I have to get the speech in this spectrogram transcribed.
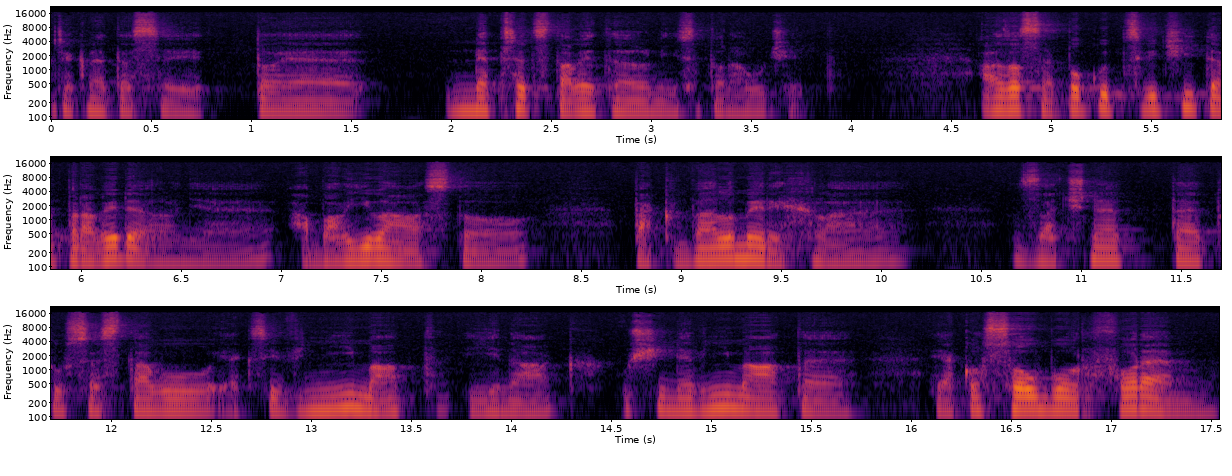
Řeknete si, to je nepředstavitelný se to naučit. Ale zase, pokud cvičíte pravidelně a baví vás to, tak velmi rychle začnete tu sestavu jaksi vnímat jinak. Už ji nevnímáte jako soubor forem,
